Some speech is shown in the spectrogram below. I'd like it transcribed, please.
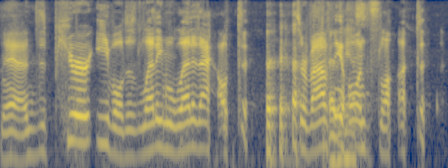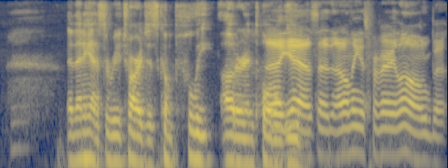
Yeah, just pure evil. Just let him let it out. Survive the onslaught. and then he has to recharge his complete, utter, and total. Uh, yes, I I don't think it's for very long, but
